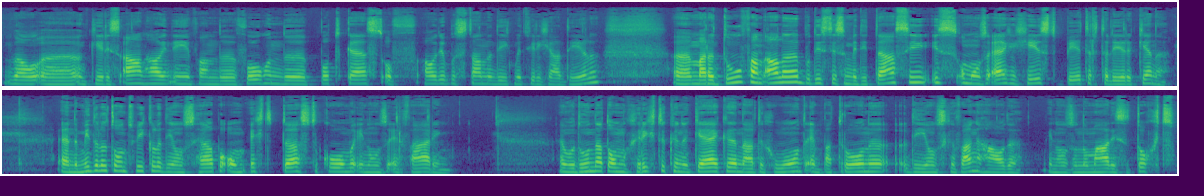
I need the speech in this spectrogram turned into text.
wel uh, een keer eens aanhoud in een van de volgende podcasts of audiobestanden die ik met jullie ga delen. Uh, maar het doel van alle boeddhistische meditatie is om onze eigen geest beter te leren kennen. En de middelen te ontwikkelen die ons helpen om echt thuis te komen in onze ervaring. En we doen dat om gericht te kunnen kijken naar de gewoonten en patronen die ons gevangen houden in onze nomadische tocht.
